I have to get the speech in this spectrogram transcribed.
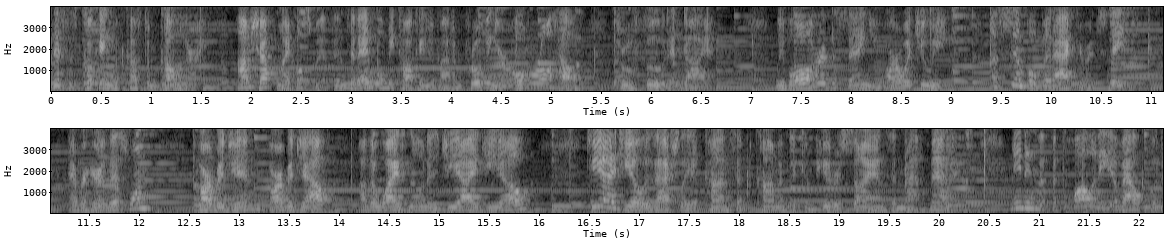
This is Cooking with Custom Culinary. I'm Chef Michael Smith, and today we'll be talking about improving your overall health through food and diet. We've all heard the saying, you are what you eat. A simple but accurate statement. Ever hear this one? Garbage in, garbage out, otherwise known as GIGO? GIGO is actually a concept common to computer science and mathematics, meaning that the quality of output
